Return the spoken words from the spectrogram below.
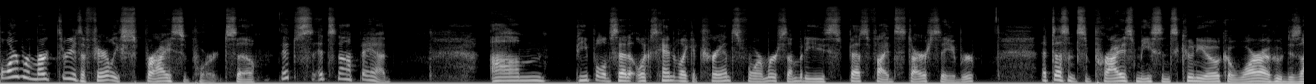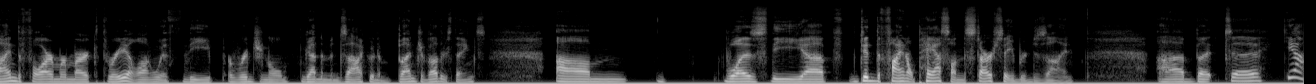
Mark III is a fairly spry support, so it's it's not bad. Um, people have said it looks kind of like a transformer. Somebody specified Star Saber. That doesn't surprise me since Kunio Okawara, who designed the Full Armor Mark III along with the original Gundam and Zaku and a bunch of other things, um, was the uh, did the final pass on the Star Saber design. Uh, but uh, yeah,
